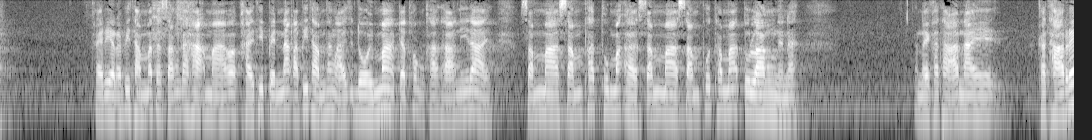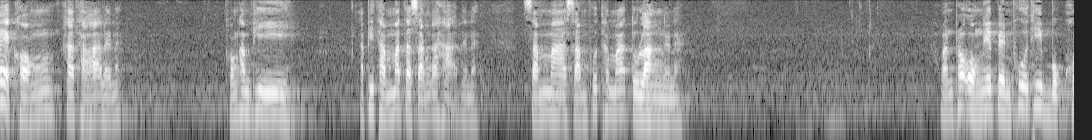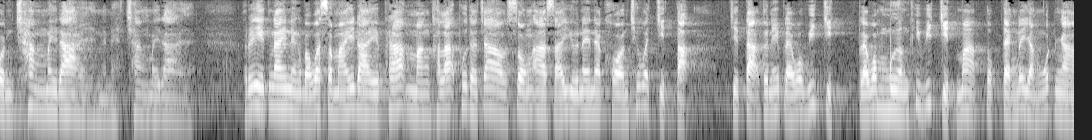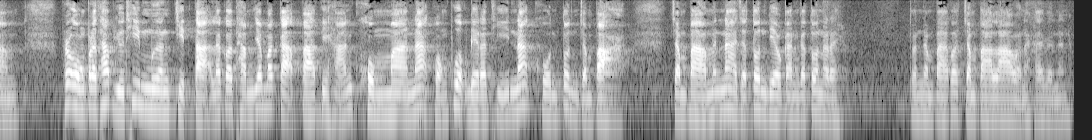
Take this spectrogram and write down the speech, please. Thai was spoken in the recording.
ใครเรียนอภิธรรมมัทสังกหะมาว่าใครที่เป็นนักอภิธรรมทั้งหลายโดยมากจะท่องคาถานี้ได้ สัมมาสัมพัทธุมะสัมมาสัมพุทธมะตุลังเนี่ยนะในคาถาในคาถาแรกของคาถาอะไรนะของคำพี อภิธรรมมัตสังกหะเนี่ยนะสัมมาสัมพุทธมะตุลังเนี่ยนะมันพระองค์นี่เป็นผู้ที่บุคคลช่างไม่ได้เนี่ยนะช่างไม่ได้ หรืออีกในหนึ่งบอกว่าสมัยใดพระมังคละพุทธเจ้าทรงอาศัยอยู่ในนครชื่อว่าจิตตะ จิตตะตัวนี้แปลว่าวิจิต แปลว่าเมืองที่วิจิตมากตกแต่งได้อย่างงดงาม พระองค์ประทับอยู่ที่เมืองจิตตะ แล้วก็ทำยมกะปาฏิหารข่มมานะของพวกเดรธีณโคนต้นจำปาจำปามันน่าจะต้นเดียวกันกับต้นอะไร ต้นจำปาก็จำปาลาวนะครับแบบนั้น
